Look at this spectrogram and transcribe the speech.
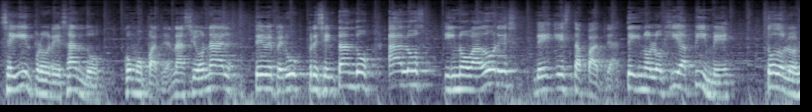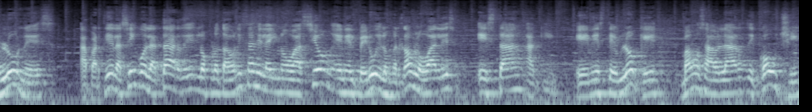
seguir progresando como patria. Nacional TV Perú presentando a los innovadores de esta patria. Tecnología Pyme todos los lunes a partir de las 5 de la tarde, los protagonistas de la innovación en el Perú y los mercados globales están aquí. En este bloque vamos a hablar de coaching,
